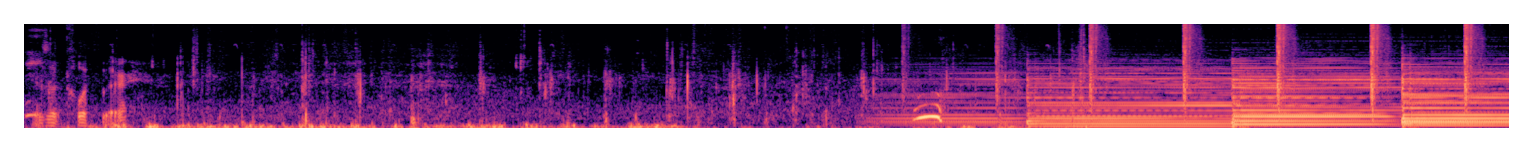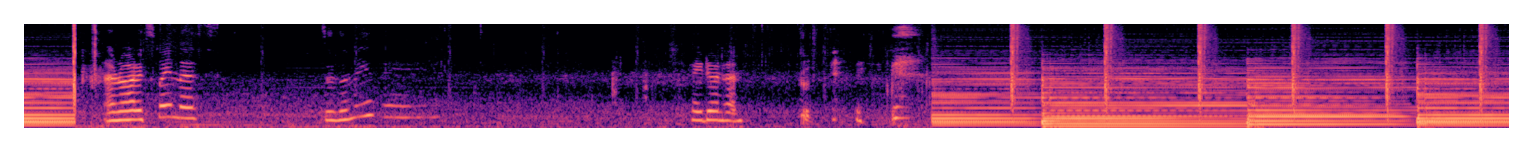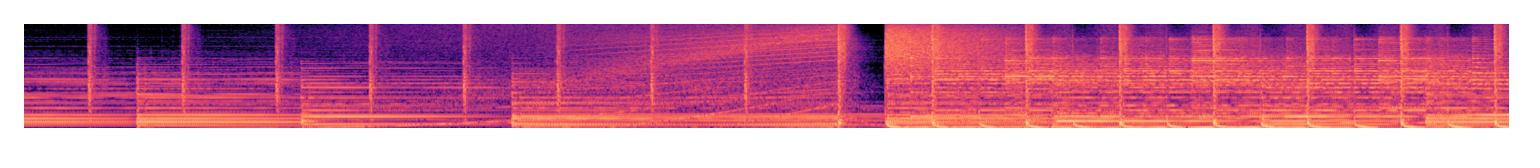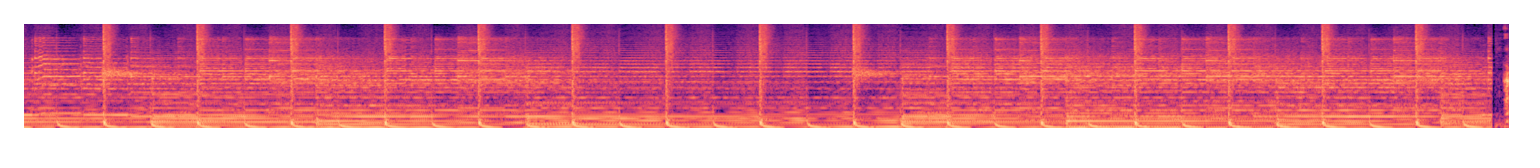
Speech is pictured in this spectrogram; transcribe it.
There's a cliff there. Woo. I don't know how to explain this. This is amazing. How you doing, hon? Good.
